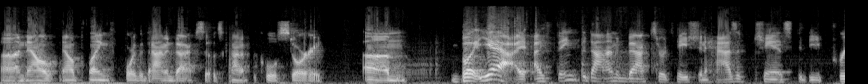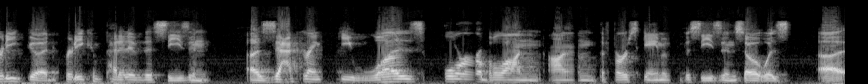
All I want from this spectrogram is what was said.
uh, now now playing for the Diamondbacks. So it's kind of a cool story. Um, but yeah, I, I, think the Diamondbacks rotation has a chance to be pretty good, pretty competitive this season. Uh, Zack Greinke was horrible on on the first game of the season, so it was uh,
